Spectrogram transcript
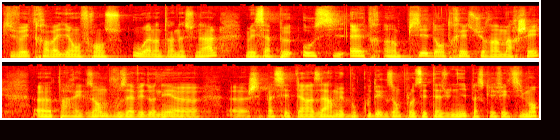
qui veuillent travailler en France ou à l'international, mais ça peut aussi être un pied d'entrée sur un marché. Euh, par exemple, vous avez donné, euh, je ne sais pas si c'était un hasard, mais beaucoup d'exemples aux États-Unis, parce qu'effectivement,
